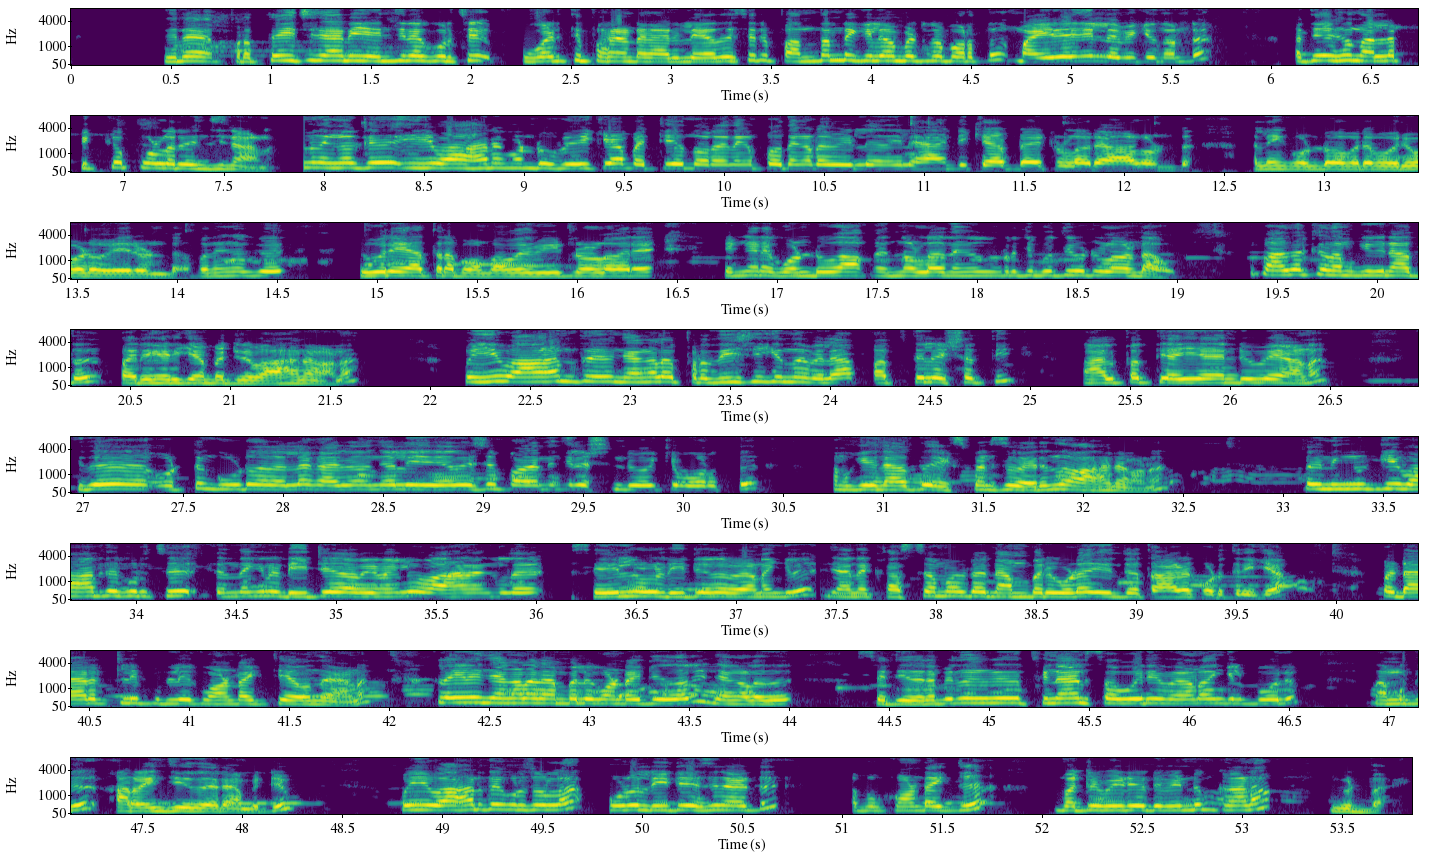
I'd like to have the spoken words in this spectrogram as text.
ഇതിനെ പ്രത്യേകിച്ച് ഞാൻ ഈ എഞ്ചിനെ കുറിച്ച് പുകഴ്ത്തി പറയേണ്ട കാര്യമില്ല. ഏകദേശം ഒരു പന്ത്രണ്ട് കിലോമീറ്ററിന് പുറത്ത് മൈലേജിൽ ലഭിക്കുന്നുണ്ട്. അത്യാവശ്യം നല്ല പിക്കപ്പ് ഉള്ള ഒരു എഞ്ചിനാണ് നിങ്ങൾക്ക് ഈ വാഹനം കൊണ്ട് ഉപയോഗിക്കാൻ പറ്റിയെന്ന് പറയുന്നത് ഇപ്പോൾ നിങ്ങളുടെ വീട്ടിൽ എന്തെങ്കിലും ഹാൻഡിക്യാപ്ഡ് ആയിട്ടുള്ള ഒരാളുണ്ട് അല്ലെങ്കിൽ കൊണ്ടുപോകാൻ ഒരുപാട് പേരുണ്ട്. അപ്പോൾ നിങ്ങൾക്ക് ദൂരെ യാത്ര പോകുമ്പോൾ അവർ വീട്ടിലുള്ളവരെ എങ്ങനെ കൊണ്ടുപോകാം എന്നുള്ളത് നിങ്ങൾക്ക് കുറച്ച് ബുദ്ധിമുട്ടുള്ളതുണ്ടാവും അപ്പോൾ അതൊക്കെ നമുക്ക് ഇതിനകത്ത് പരിഹരിക്കാൻ പറ്റിയ വാഹനമാണ്. അപ്പോൾ ഈ വാഹനത്തിന് ഞങ്ങൾ പ്രതീക്ഷിക്കുന്ന വില പത്ത് ലക്ഷത്തി നാൽപ്പത്തി അയ്യായിരം രൂപയാണ്. ഇത് ഒട്ടും കൂടുതലല്ല. കാര്യം പറഞ്ഞാൽ ഏകദേശം പതിനഞ്ച് ലക്ഷം രൂപയ്ക്ക് പുറത്ത് നമുക്ക് ഇതിനകത്ത് എക്സ്പെൻസ് വരുന്ന വാഹനമാണ്. അപ്പോൾ നിങ്ങൾക്ക് ഈ വാഹനത്തെക്കുറിച്ച് എന്തെങ്കിലും ഡീറ്റെയിൽ അറിയണമെങ്കിൽ വാഹനങ്ങൾ സെയിലിനുള്ള ഡീറ്റെയിൽ വേണമെങ്കിൽ ഞാൻ കസ്റ്റമറുടെ നമ്പർ കൂടെ ഇതിന്റെ താഴെ കൊടുത്തിരിക്കാം. അപ്പോൾ ഡയറക്റ്റ്ലി പുള്ളി കോൺടാക്ട് ചെയ്യാവുന്നതാണ്. അല്ലെങ്കിൽ ഞങ്ങളുടെ നമ്പറിൽ കോൺടാക്ട് ചെയ്താൽ ഞങ്ങളത് സെറ്റ് ചെയ്ത് തരാം. പിന്നെ ഫിനാൻസ് സൗകര്യം വേണമെങ്കിൽ പോലും നമുക്ക് അറേഞ്ച് ചെയ്ത് തരാൻ പറ്റും. അപ്പോൾ ഈ വാഹനത്തെക്കുറിച്ചുള്ള കൂടുതൽ ഡീറ്റെയിൽസിനായിട്ട് അപ്പോൾ കോൺടാക്ട് ചെയ്യുക മറ്റു വീഡിയോ വീണ്ടും കാണാം. Good bye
